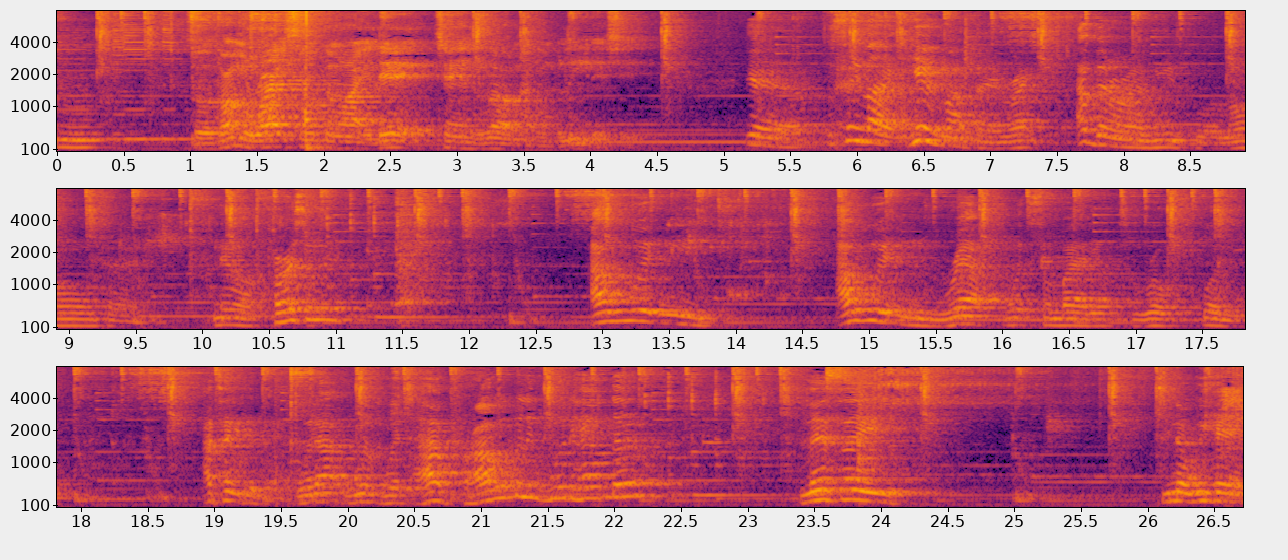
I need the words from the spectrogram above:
Mhm. So if I'm gonna write something like that, chances are I'm not gonna believe that shit. Yeah. See, like, here's my thing, right? I've been around music for a long time. Now, personally, I wouldn't, I wouldn't rap what somebody else wrote for me. I take that back. What I, what, what I probably would have done. Let's say, you know, we had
